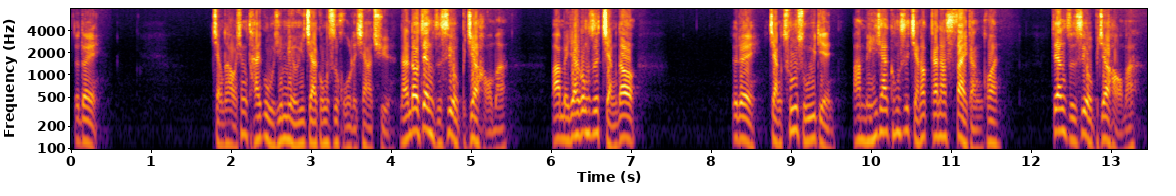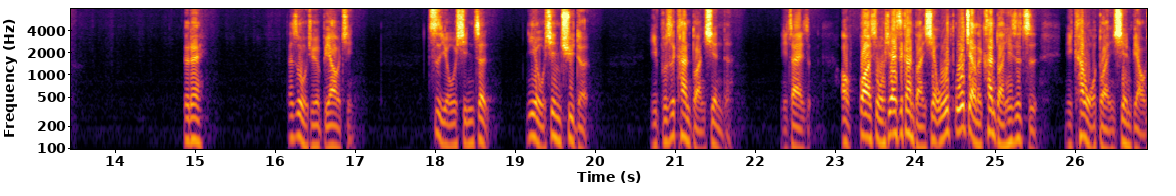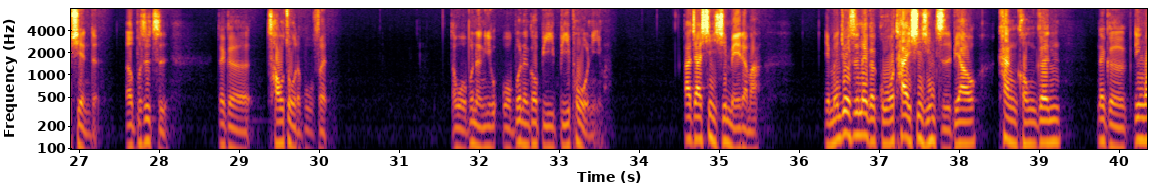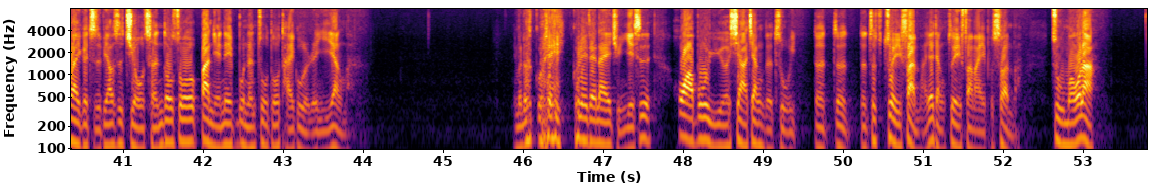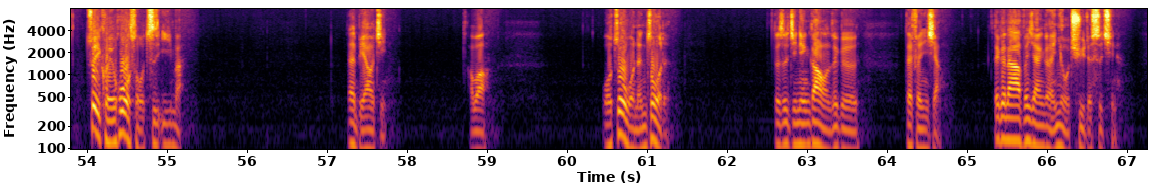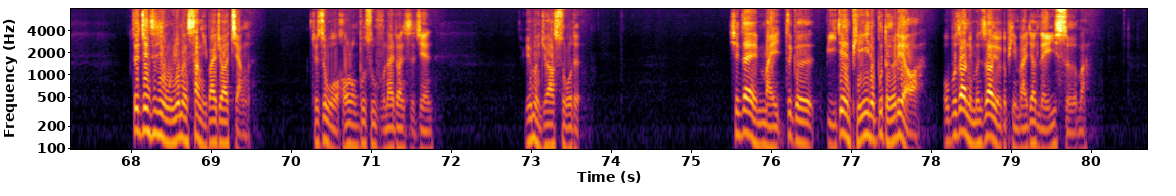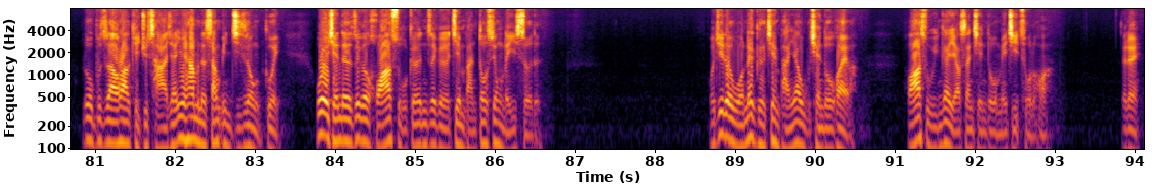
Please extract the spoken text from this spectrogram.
对不对？讲的好像台股已经没有一家公司活得下去，难道这样子是有比较好吗？把每家公司讲到，对不对？讲粗俗一点，把每一家公司讲到干他晒赶快，这样子是有比较好吗？对不对？但是我觉得不要紧，自由新政，你有兴趣的，你不是看短线的，你在哦，不好意思，我现在是看短线，我我讲的看短线是指。你看我短线表现的，而不是指这个操作的部分。我不能我不能够逼逼迫你嘛？大家信心没了吗？你们就是那个国泰信心指标看空，跟那个另外一个指标是九成都说半年内不能做多台股的人一样嘛？你们都归类 归类在那一群，也是划拨余额下降的主的的的这罪犯嘛？要讲罪犯嘛，也不算吧，主谋啦，罪魁祸首之一嘛。但不要紧，好不好？我做我能做的，这是今天刚好这个在分享，再跟大家分享一个很有趣的事情。这件事情我原本上礼拜就要讲了，就是我喉咙不舒服那段时间，原本就要说的。现在买这个笔电便宜的不得了啊！我不知道你们知道有个品牌叫雷蛇吗？如果不知道的话，可以去查一下，因为他们的商品其实很贵。我以前的这个滑鼠跟这个键盘都是用雷蛇的。我记得我那个键盘要五千多块吧，滑鼠应该也要三千多，没记错的话，对不对？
